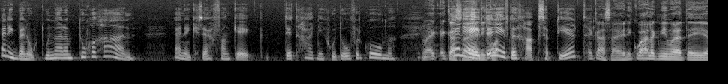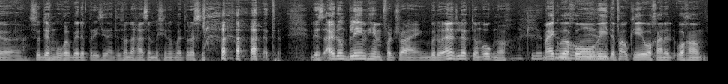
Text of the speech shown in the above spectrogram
En ik ben ook toen naar hem toegegaan. En ik zeg van kijk, dit gaat niet goed overkomen. Maar ik, ik En hij heeft, het geaccepteerd. Ik kan Saher niet kwalijk nemen dat hij eh, zo dicht mogelijk bij de president is. Want dan gaan ze misschien ook met rust laten. Dus I don't blame him for trying. Ik bedoel, en het lukt hem ook nog. Maar ik wil gewoon weten van oké, we gaan het, we gaan...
